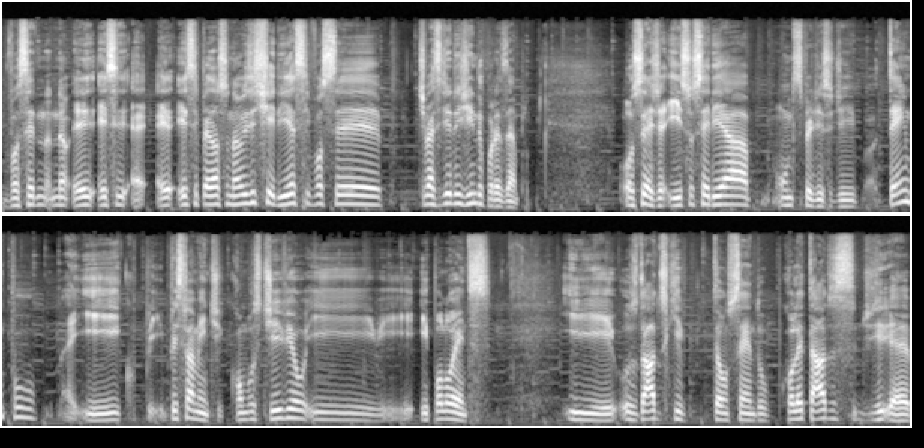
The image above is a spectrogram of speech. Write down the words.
Você não, esse, é, é, esse pedaço não existiria se você estivesse dirigindo, por exemplo. Ou seja, isso seria um desperdício de tempo e principalmente combustível e, e, e poluentes. E os dados que estão sendo coletados de, é,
